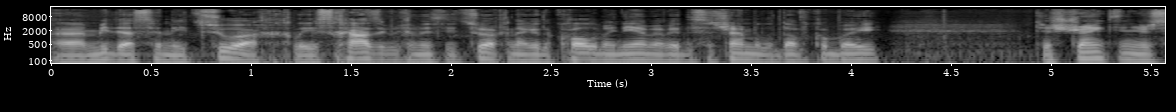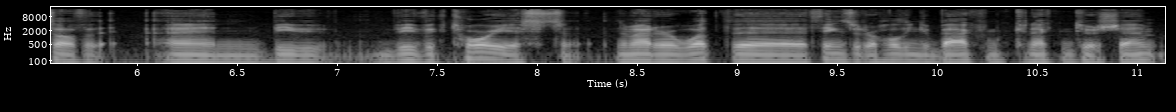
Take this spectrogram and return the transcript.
uh, Midas and Nitzuach, Leis Chazik B'chinis Nitzuach, Neged Kol Menyam Avedis Hashem, L'dav Kobai, to strengthen yourself and be be victorious, no matter what the things that are holding you back from connecting to Hashem,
